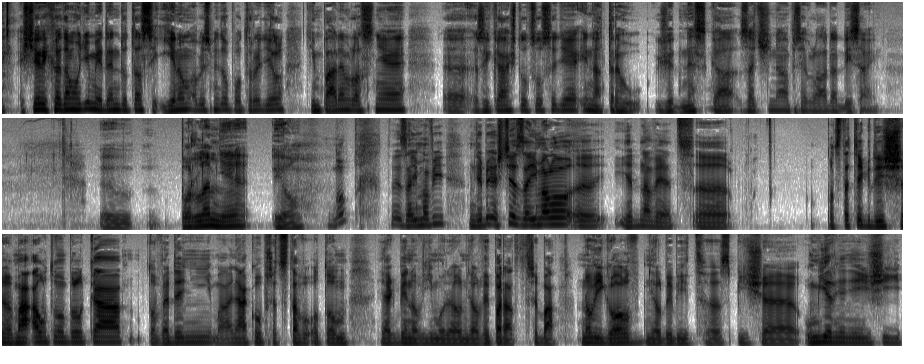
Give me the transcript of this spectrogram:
Ještě rychle tam hodím jeden dotaz, jenom abys mi to potvrdil, tím pádem vlastně e, říkáš to, co se děje i na trhu, že dneska začíná převládat design. Eh, podle mě jo. No, to je zajímavý. Mě by ještě zajímalo uh, jedna věc. V podstatě, když má automobilka to vedení, má nějakou představu o tom, jak by nový model měl vypadat. Třeba nový Golf měl by být eh, spíše umírněnější,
